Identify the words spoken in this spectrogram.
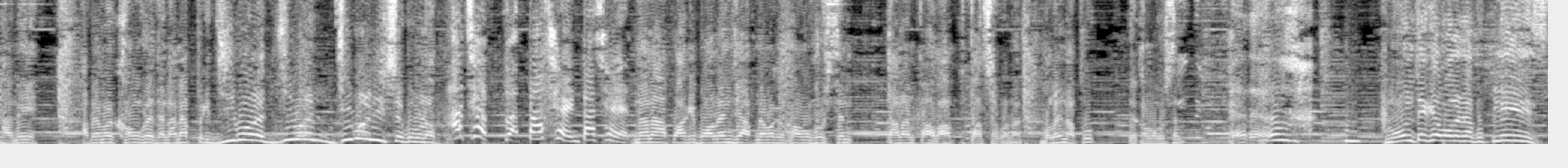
আমি আপনি আমাকে ক্ষমা করে দেন। আমি আপনাকে জীবন জীবন জীবন নিশ্চয় করব না আপু। আচ্ছা পা- পা ছাড়েন পা ছাড়েন। না না আপু আগে বলেন যে আপনি আমাকে ক্ষমা করছেন। তাহলে আমি না। বলেন আপু ক্ষমা করছেন? মন থেকে বলেন আপু প্লিজ।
